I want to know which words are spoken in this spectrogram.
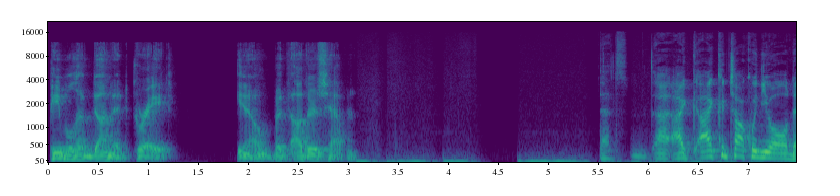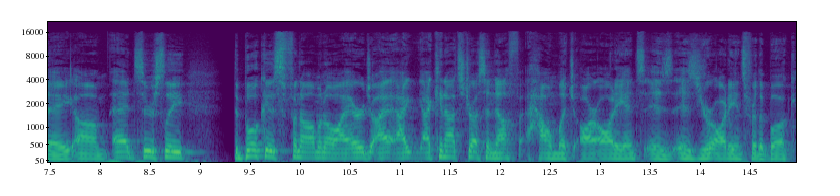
people have done it great you know but others haven't That's I I could talk with you all day. Um, Ed, seriously, the book is phenomenal. I urge. I, I, I cannot stress enough how much our audience is is your audience for the book.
